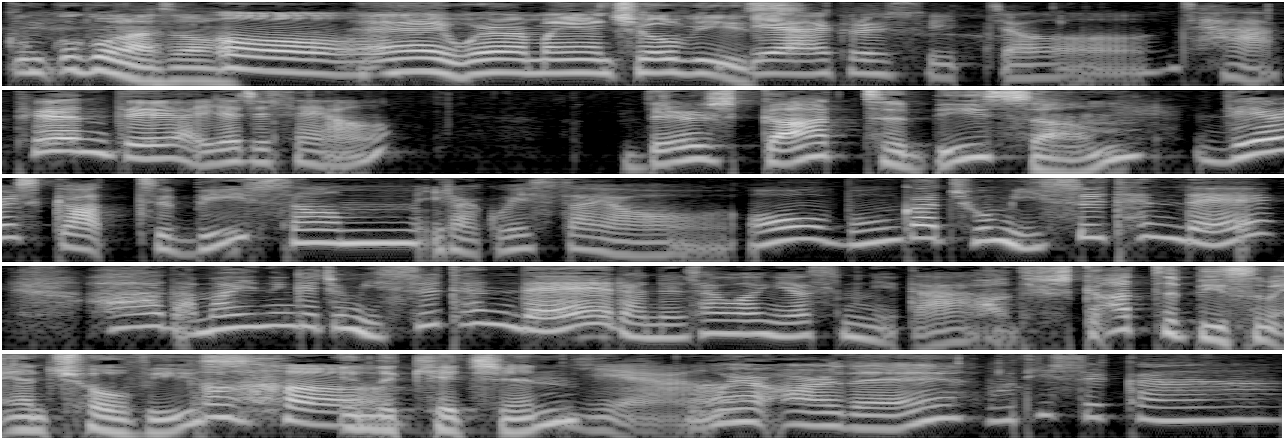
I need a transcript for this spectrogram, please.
꿈꾸고 나서 어. Hey, where are my anchovies? 예, 그럴 수 있죠. 자, 표현들 알려주세요. There's got to be some. There's got to be some 이라고 했어요. 어, 뭔가 좀 있을 텐데, 아, 남아있는 게 좀 있을 텐데, 라는 상황이었습니다. Oh, there's got to be some anchovies in the kitchen. Yeah. Where are they? 어디 있을까?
